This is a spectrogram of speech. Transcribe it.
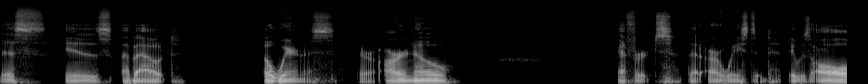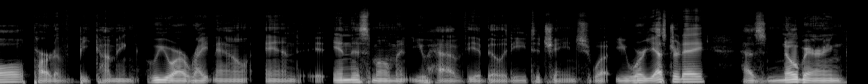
This is about awareness. There are no efforts that are wasted. It was all part of becoming who you are right now. And in this moment, you have the ability to change. What you were yesterday has no bearing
